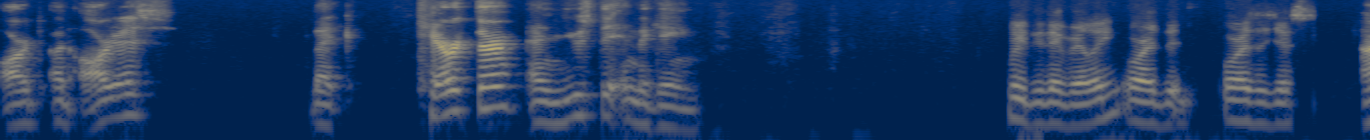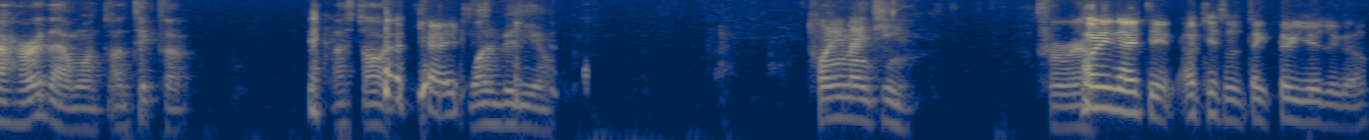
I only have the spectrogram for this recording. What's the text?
art an artist like character and used it in the game Wait, did they really, or is it, or is it just i heard that once on tiktok i saw it okay? one video 2019 for real 2019. Okay, so it's like three years ago.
